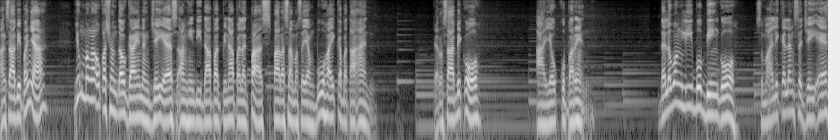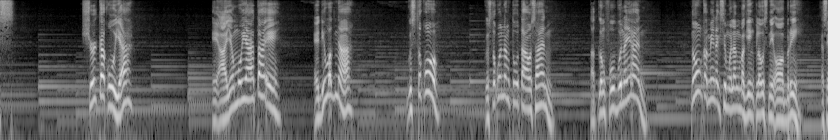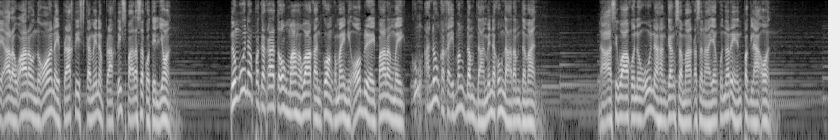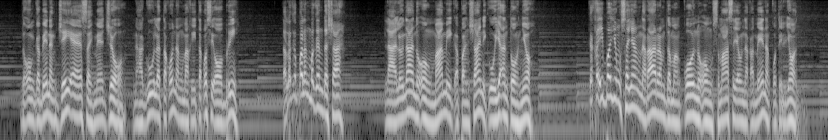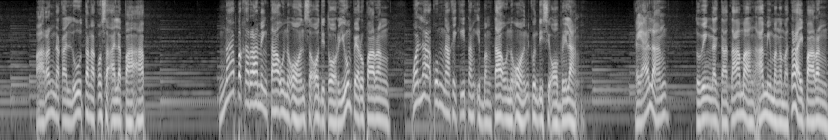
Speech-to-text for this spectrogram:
Ang sabi pa niya, yung mga okasyon daw gaya ng JS ang hindi dapat pinapalagpas para sa masayang buhay kabataan. Pero sabi ko, ayaw ko pa rin. Dalawang libo bingo, sumali ka lang sa JS. Sure ka kuya? Eh ayaw mo yata eh. Eh di wag na. Gusto ko. Gusto ko ng 2,000. Tatlong fubo na yan. Noong kami nagsimulang maging close ni Aubrey kasi araw-araw noon ay practice kami ng practice para sa kotilyon. Noong unang pagkakataong mahawakan ko ang kamay ni Aubrey ay parang may kung anong kakaibang damdamin akong naramdaman. Naasiwa ako noong una hanggang sa makasanayan ko na rin paglaon. Noong gabi ng JS ay medyo nagulat ako nang makita ko si Aubrey. Talaga palang maganda siya. Lalo na noong mamig-apan siya ni Kuya Antonio. Kakaiba yung sayang nararamdaman ko noong sumasayaw na kami ng kotilyon. Parang nakalutang ako sa alapaap. Napakaraming tao noon sa auditorium pero parang wala akong nakikitang ibang tao noon kundi si Aubrey lang. Kaya lang, tuwing nagtatama ang aming mga mata ay parang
